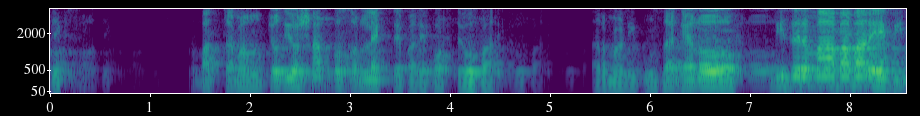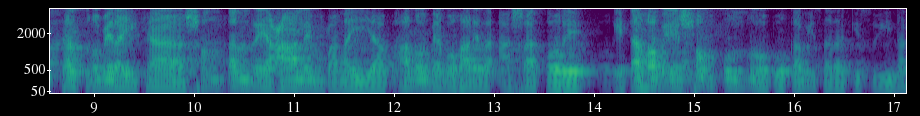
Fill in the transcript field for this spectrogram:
দেখছি। বাচ্চা মানুষ যদিও সাত বছর লিখতে পারে, পড়তেও পারে। তার মানে বোঝা গেল নিজের মা বাবারে বৃদ্ধাশ্রমে রাইখা সন্তানরে আলেম বানাইয়া ভালো ব্যবহারের আশা করে, এটা হবে সম্পূর্ণ বোকামি ছাড়া কিছুই না।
